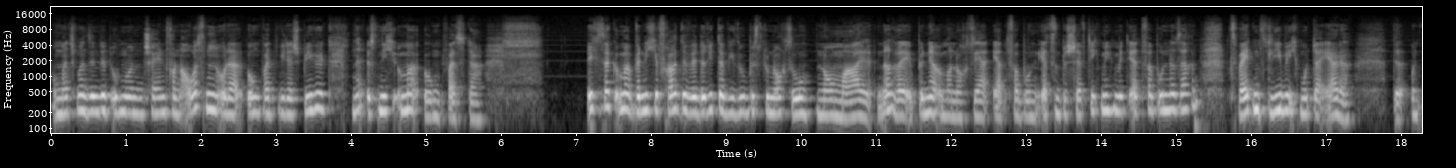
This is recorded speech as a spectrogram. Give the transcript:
Und manchmal sind es auch nur ein Schein von außen oder irgendwas widerspiegelt. Ne, ist nicht immer irgendwas da. Ich sag immer, wenn ich gefragt werde, Rita, wieso bist du noch so normal? Ne? Weil ich bin ja immer noch sehr erdverbunden. Erstens beschäftige ich mich mit erdverbundenen Sachen. Zweitens liebe ich Mutter Erde. Und,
